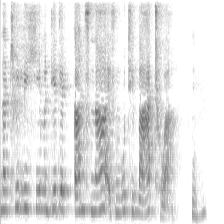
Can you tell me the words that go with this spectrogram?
natürlich jemand, der dir ganz nah ist, ein Motivator, Mhm.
